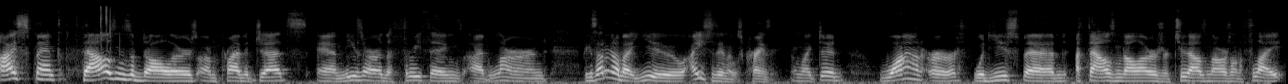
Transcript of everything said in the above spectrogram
I spent thousands of dollars on private jets, and these are the three things I've learned. Because I don't know about you, I used to think that was crazy. I'm like, dude, why on earth would you spend $1,000 or $2,000 on a flight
